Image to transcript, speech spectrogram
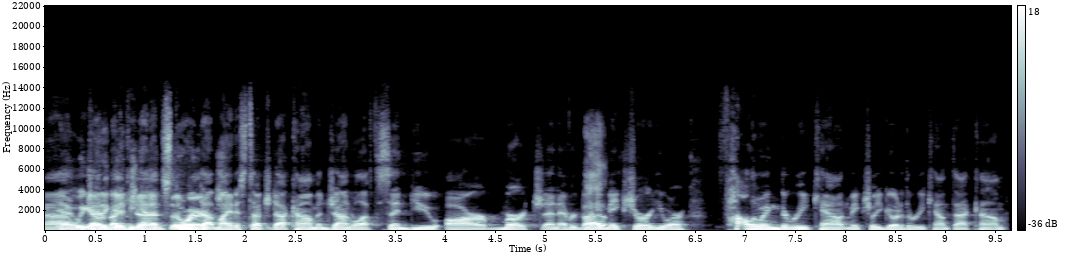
Uh, Yeah, we gotta get can John at some merch. store.meidastouch.com. And John, we'll have to send you our merch. And everybody, Uh, make sure you are following the recount. Make sure you go to the recount.com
